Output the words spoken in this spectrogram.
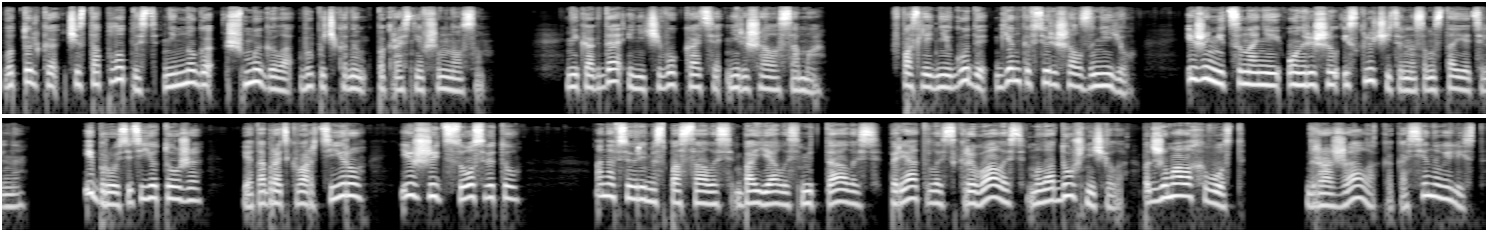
Вот только чистоплотность немного шмыгала выпачканным покрасневшим носом. Никогда и ничего Катя не решала сама. В последние годы Генка все решал за нее, и жениться на ней он решил исключительно самостоятельно. И бросить ее тоже, и отобрать квартиру, и жить сосвету. Она все время спасалась, боялась, металась, пряталась, скрывалась, малодушничала, поджимала хвост дрожала, как осиновый лист,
